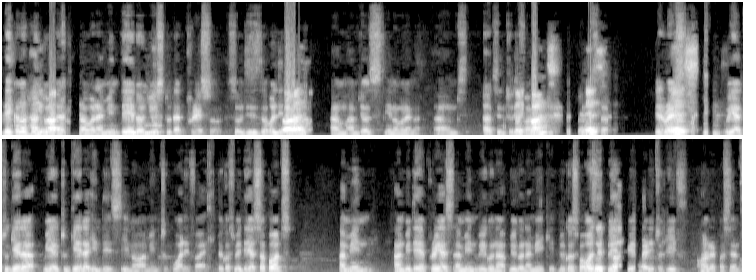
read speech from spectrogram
They cannot handle that. You know what I mean? They don't used to that pressure. So this is the only thing right. I'm I'm just you know what I'm um, asking to the, fans. Yes. The rest, yes. we are together. We are together in this. You know, I mean, to qualify because with their support, I mean, and with their prayers, I mean, we're gonna we're gonna make it because for us the players, we are ready to give hundred percent.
